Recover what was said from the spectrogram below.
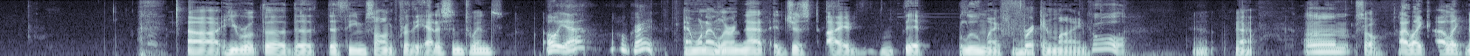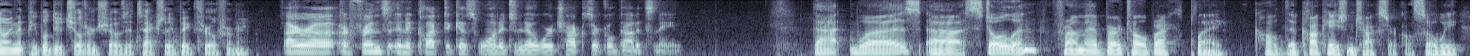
uh, he wrote the, the the theme song for the Edison Twins. Oh yeah. Oh great. And when I learned that, it just I it blew my frickin' mind. cool. Yeah. Um, So I like I like knowing that people do children's shows. It's actually a big thrill for me. our uh, our friends in Eclecticus wanted to know where Chalk Circle got its name. That was uh, stolen from a Bertolt Brecht play called the Caucasian Chalk Circle. So we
